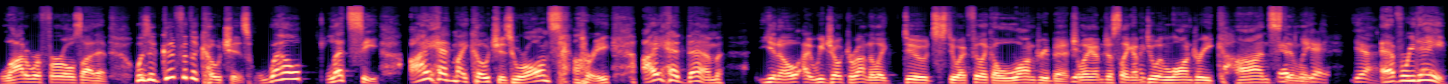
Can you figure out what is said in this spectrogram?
A lot of referrals, a lot of that. Was it good for the coaches? Well, let's see. I had my coaches who were all on salary. I had them, you know, I, we joked around. They're like, dude, Stu, I feel like a laundry bitch. Yeah. Like, I'm just like, I'm Like- doing laundry constantly. Yeah. every day.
